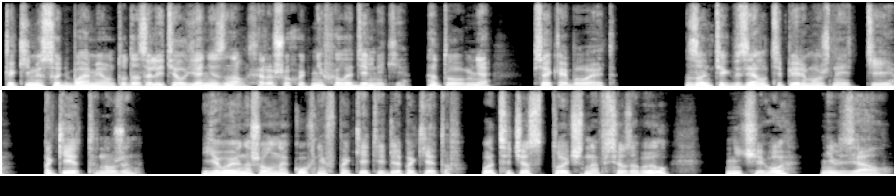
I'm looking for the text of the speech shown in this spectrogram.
Какими судьбами он туда залетел, я не знал. Хорошо, хоть не в холодильнике, а то у меня всякое бывает. Зонтик взял, теперь можно идти. Пакет нужен. Его я нашел на кухне в пакете для пакетов. Вот сейчас точно все забыл, Ничего не взял.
